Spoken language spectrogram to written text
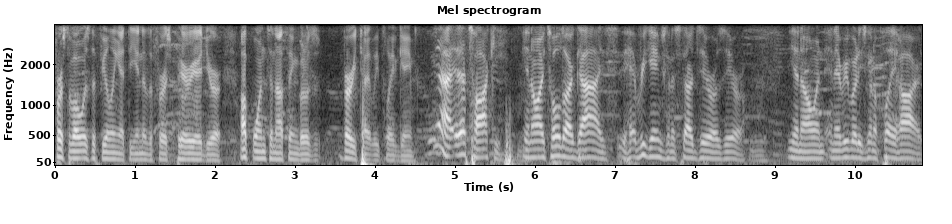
first of all, what was the feeling at the end of the first period? You're up one to nothing, but it was a very tightly played game. Yeah, that's hockey. You know, I told our guys every game's going to start 0-0. You know, and, and everybody's going to play hard.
